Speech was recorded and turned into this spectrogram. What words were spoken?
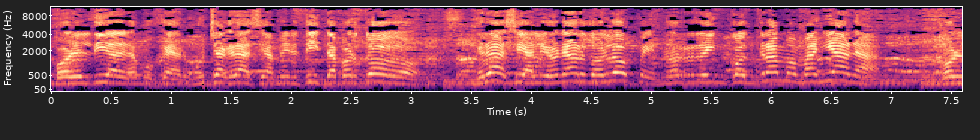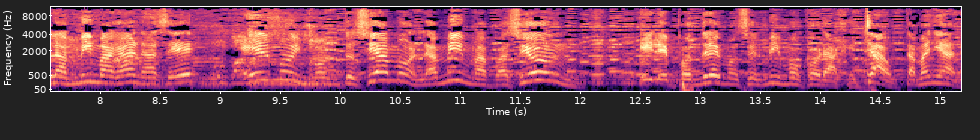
por el Día de la Mujer. Muchas gracias, Mirtita, por todo. Gracias, Leonardo López. Nos reencontramos mañana con las mismas ganas, ¿eh? El mismo entusiasmo, la misma pasión y le pondremos el mismo coraje. Chao, hasta mañana.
